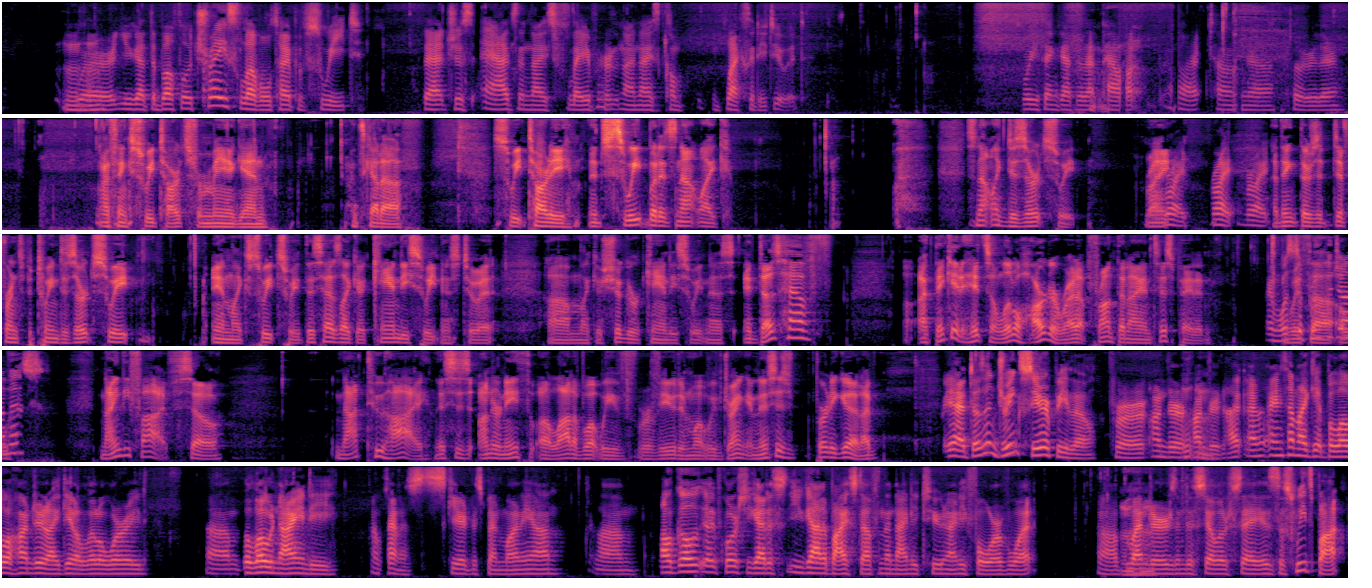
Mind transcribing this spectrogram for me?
Mhm. where you got the Buffalo Trace level type of sweet that just adds a nice flavor and a nice com- complexity to it. What do you think after that palate uh, tongue uh, coater there? I think sweet tarts for me again. It's got a sweet tarty. It's sweet, but it's not like it's not like dessert sweet, right? Right, right, right. I think there's a difference between dessert sweet and like sweet sweet. This has like a candy sweetness to it, um, like a sugar candy sweetness. It does have. I think it hits a little harder right up front than I anticipated. And what's with, the uh, proofage on this? 95 so not too high this is underneath a lot of what we've reviewed and what we've drank and this is pretty good i've Yeah, it doesn't drink syrupy though for under Mm-mm. 100. I, I, anytime I get below 100, I get a little worried. Um, below 90, I'm kind of scared to spend money on. Um, I'll go. Of course, you got to you got to buy stuff in the 92, 94 of what uh, Mm-hmm. blenders and distillers say is the sweet spot.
